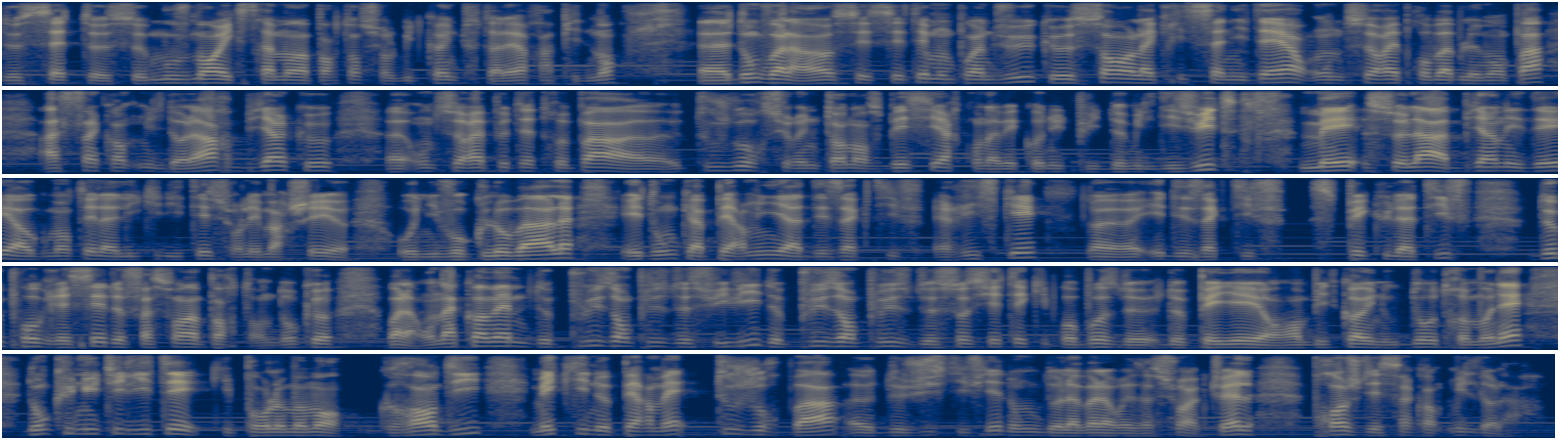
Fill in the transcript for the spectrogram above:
de cette, ce mouvement extrêmement important sur le Bitcoin tout à l'heure rapidement. Euh, donc voilà, hein, c'était mon point de vue que sans la crise sanitaire, on ne serait probablement pas à 50 000 dollars, bien que euh, on ne serait peut-être pas euh, toujours sur une tendance baissière qu'on avait connue depuis 2018, mais cela a bien aidé à augmenter la liquidité sur les marchés au niveau global et donc a permis à des actifs risqués et des actifs spéculatifs de progresser de façon importante. Donc voilà, on a quand même de plus en plus de suivi, de plus en plus de sociétés qui proposent de, de payer en Bitcoin ou d'autres monnaies. Donc une utilité qui pour le moment grandit, mais qui ne permet toujours pas euh, de justifier donc de la valorisation actuelle proche des 50 000 dollars.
